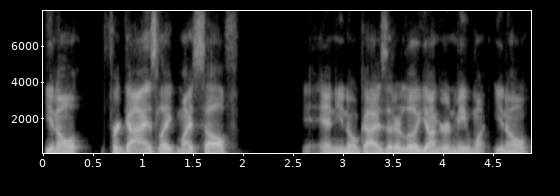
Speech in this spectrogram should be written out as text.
you know for guys like myself and you know guys that are a little younger than me you know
